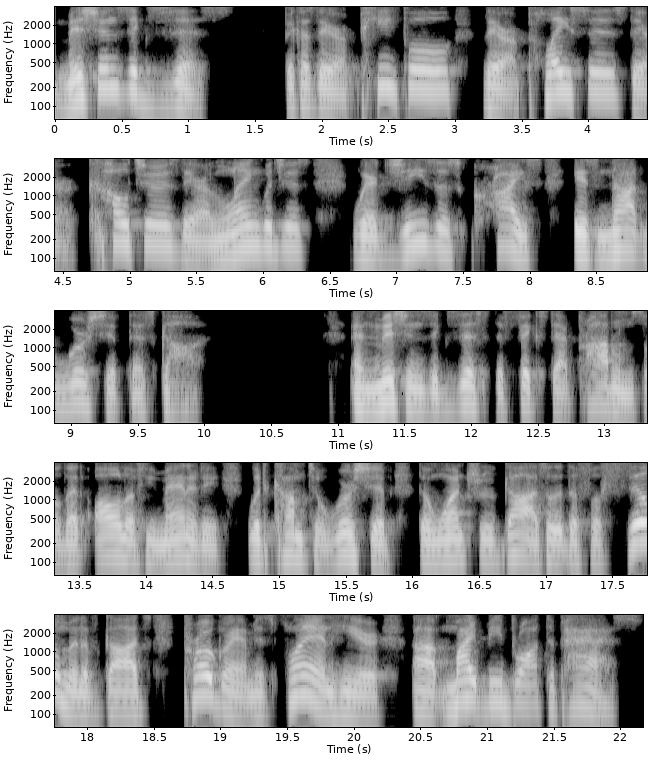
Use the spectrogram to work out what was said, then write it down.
Missions exist because there are people, there are places, there are cultures, there are languages where Jesus Christ is not worshiped as God. And missions exist to fix that problem so that all of humanity would come to worship the one true God, so that the fulfillment of God's program, his plan here, uh, might be brought to pass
